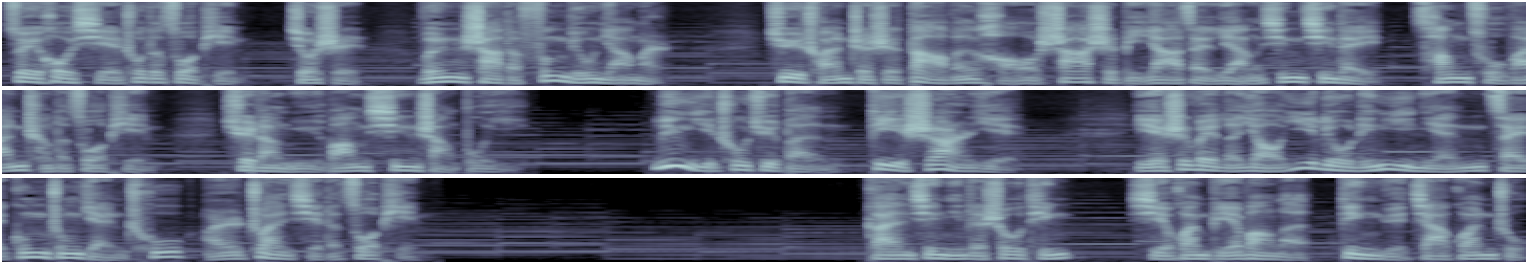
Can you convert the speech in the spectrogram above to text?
最后写出的作品就是《温莎的风流娘们儿》。据传这是大文豪莎士比亚在两星期内仓促完成的作品，却让女王欣赏不已。另一出剧本《第十二页》，也是为了要一六零一年在宫中演出而撰写的作品。感谢您的收听。喜欢别忘了订阅加关注，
